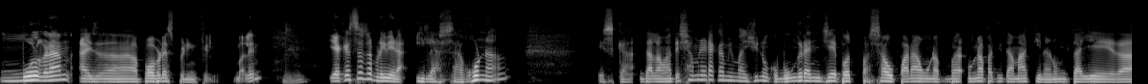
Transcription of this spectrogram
molt gran al pobre Springfield. ¿vale? Mm -hmm. I aquesta és la primera. I la segona és que, de la mateixa manera que m'imagino com un granger pot passar a operar una, una petita màquina en un taller de,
